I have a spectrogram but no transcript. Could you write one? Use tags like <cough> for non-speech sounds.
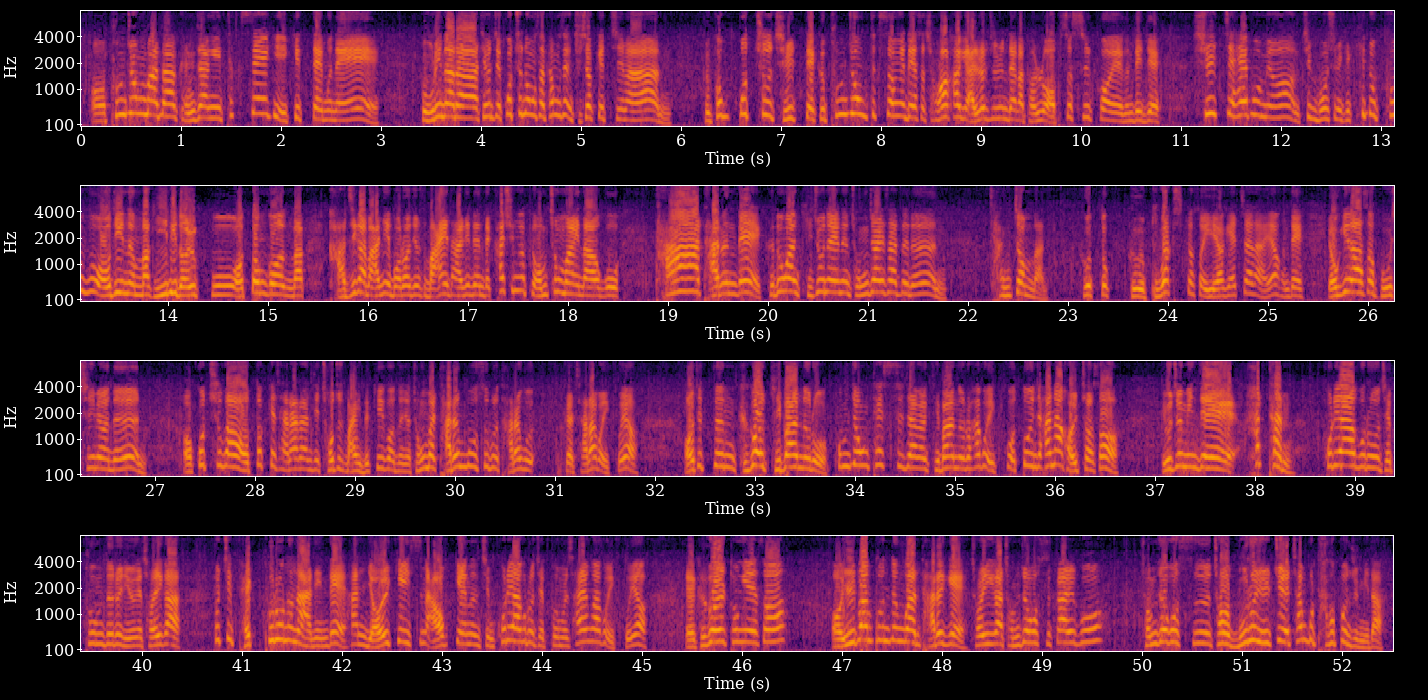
어, 품종마다 굉장히 특색이 있기 때문에 그 우리나라 현재 고추 농사 평생 지셨겠지만 그 꽃- 고추 질 때 그 품종 특성에 대해서 정확하게 알려주는 데가 별로 없었을 거예요. 근데 이제 실제 해보면 지금 보시면 이렇게 키도 크고 어디는 막 입이 넓고 어떤 건 막 가지가 많이 벌어지면서 많이 달리는데 칼슘협이 엄청 많이 나오고 다 다른데 그동안 기존에는 종자회사들은 장점만 그것도 그 부각시켜서 이야기했잖아요. 근데 여기 와서 보시면은 어, 고추가 어떻게 자라는지 저도 많이 느끼거든요. 정말 다른 모습으로 자라고, 그러니까 자라고 있고요. 어쨌든 그걸 기반으로 품종 테스트장을 기반으로 하고 있고 또 이제 하나 걸쳐서 요즘 이제 핫한 코리아그로 제품들을 이용해 저희가 솔직히 100%는 아닌데 한 10개 있으면 9개는 지금 코리아그로 제품을 사용하고 있고요. 예, 그걸 통해서 어, 일반 분들과는 다르게 저희가 점저고스 깔고 점저고스 저 물을 일주일에 참고 다섯 번 줍니다.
